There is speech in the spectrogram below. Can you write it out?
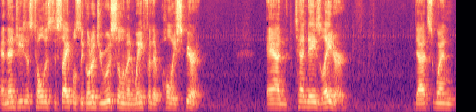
And then Jesus told his disciples to go to Jerusalem and wait for the Holy Spirit. And 10 days later, that's when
